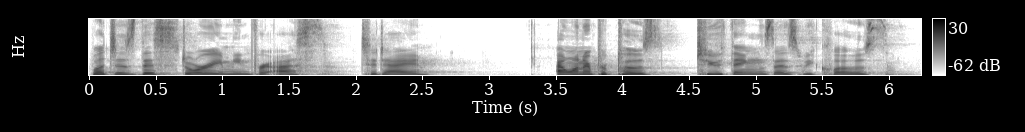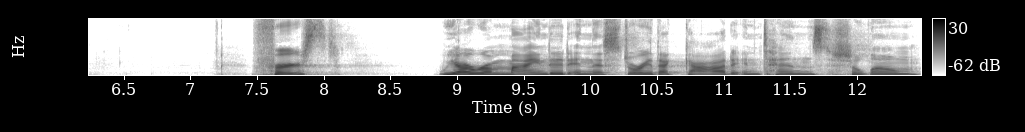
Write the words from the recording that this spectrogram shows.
What does this story mean for us today? I want to propose two things as we close. First, we are reminded in this story that God intends shalom.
